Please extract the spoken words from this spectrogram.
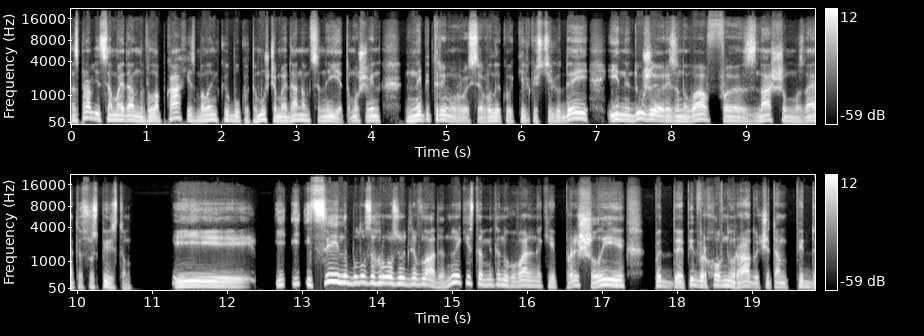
Насправді це майдан в лапках із маленької букви, тому що майданом це не є, тому що він не підтримувався великою кількістю людей і не дуже резонував е, з нашим, знаєте, суспільством. І, і, і, і це не було загрозою для влади. Ну, якісь там мітингувальники прийшли під, під Верховну Раду, чи там під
